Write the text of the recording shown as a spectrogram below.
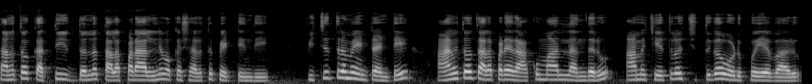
తనతో కత్తి యుద్ధంలో తలపడాలని ఒక షరతు పెట్టింది. విచిత్రం ఏంటంటే ఆమెతో తలపడే రాకుమారులందరూ ఆమె చేతిలో చిత్తుగా ఓడిపోయేవారు.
